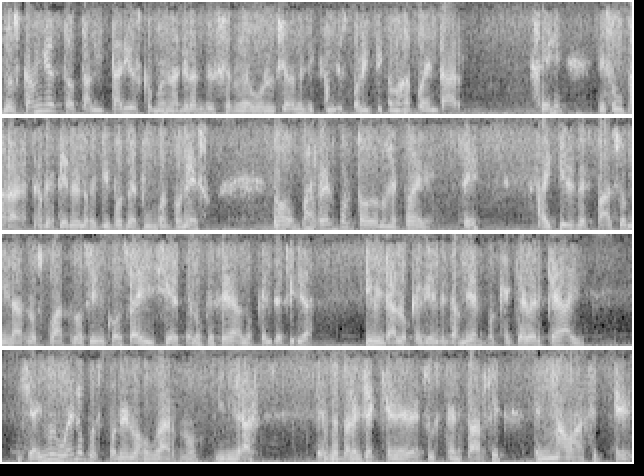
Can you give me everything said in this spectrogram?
los cambios totalitarios como en las grandes revoluciones y cambios políticos no se pueden dar. ¿sí? Es un parámetro que tienen los equipos de fútbol con eso. No, barrer por todo no se puede. ¿sí? Hay que ir despacio, mirar los cuatro, cinco, seis, siete, lo que sea, lo que él decida, y mirar lo que viene también, porque hay que ver qué hay. Y si hay muy bueno, pues ponerlo a jugar, ¿no? Y mirar. Eh, me parece que debe sustentarse en una base que,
